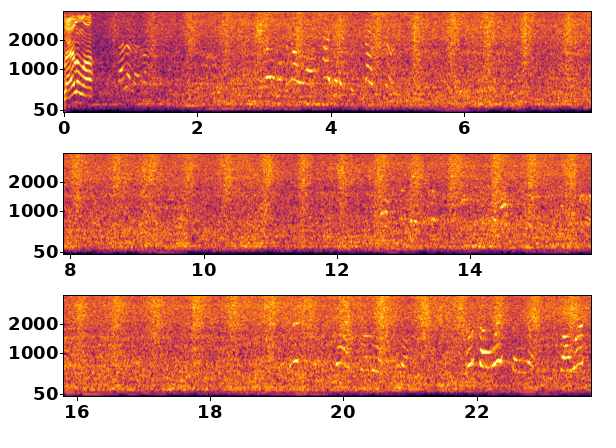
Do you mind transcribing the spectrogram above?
来了吗？来了来了。看这个教室。往外伸呀，往外伸。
